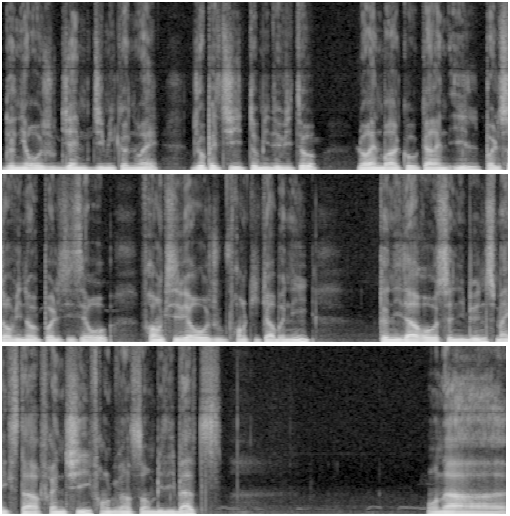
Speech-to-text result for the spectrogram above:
De Niro joue James Jimmy Conway, Joe Pesci, Tommy DeVito, Lorraine Bracco, Karen Hill, Paul Sorvino, Paul Cicero, Frank Sivero joue Frankie Carboni, Tony Darrow, Sonny Bunce, Mike Starr, Frenchy, Frank Vincent, Billy Batts. On a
